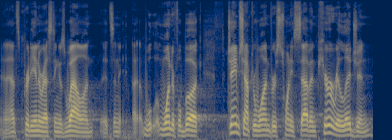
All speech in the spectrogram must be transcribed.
and that's pretty interesting as well. And it's a wonderful book. James chapter 1, verse 27 pure religion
